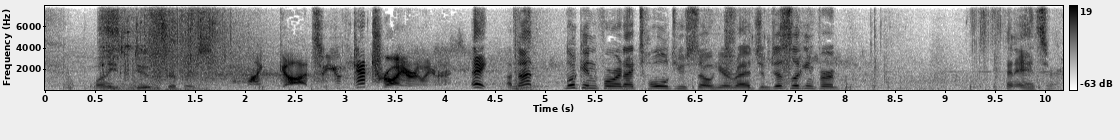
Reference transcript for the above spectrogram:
one of these Duke troopers? Oh my god, so you did try earlier. Hey, I'm not looking for an I told you so here, Reg. I'm just looking for an answer.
